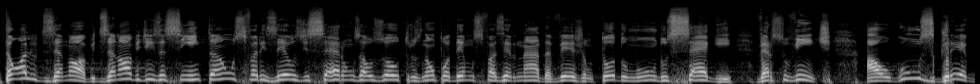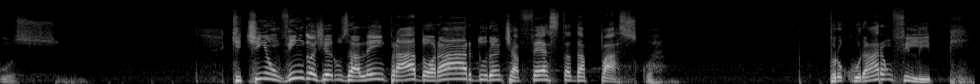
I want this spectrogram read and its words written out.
Então, olha o 19. 19 diz assim: Então os fariseus disseram uns aos outros: Não podemos fazer nada. Vejam, todo mundo segue. Verso 20: Alguns gregos que tinham vindo a Jerusalém para adorar durante a festa da Páscoa, procuraram Filipe,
